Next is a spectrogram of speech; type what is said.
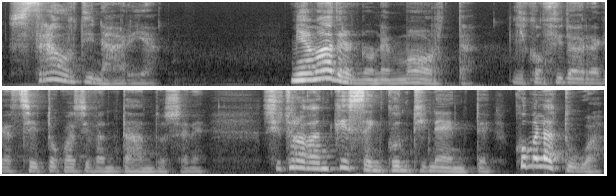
straordinaria. Mia madre non è morta, gli confidò il ragazzetto quasi vantandosene. Si trova anch'essa incontinente, come la tua.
